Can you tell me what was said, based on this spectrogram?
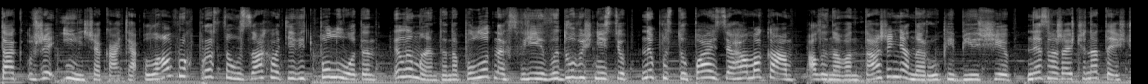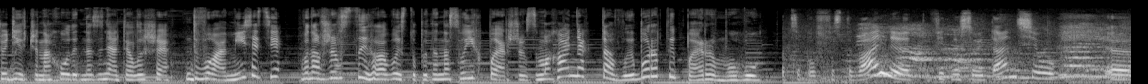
так вже інша Катя Лаврух просто у захваті від полотен. Елементи на полотнах своєю видовищністю не поступаються гамакам, але навантаження на руки більші. Незважаючи на те, що дівчина ходить на заняття лише два місяці, вона вже встигла виступити на своїх перших змаганнях та вибороти перемогу. Це був фестиваль фітнесу і танцю. Е,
